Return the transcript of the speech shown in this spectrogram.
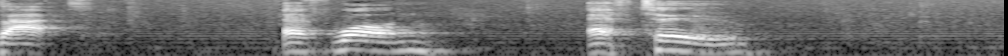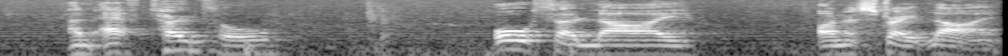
that F1, F2, and F total also lie on a straight line.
